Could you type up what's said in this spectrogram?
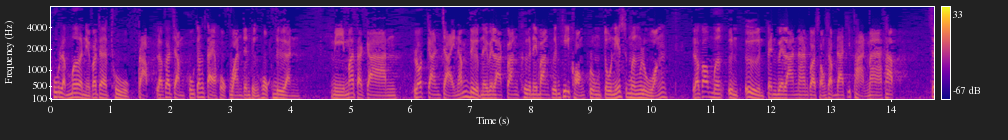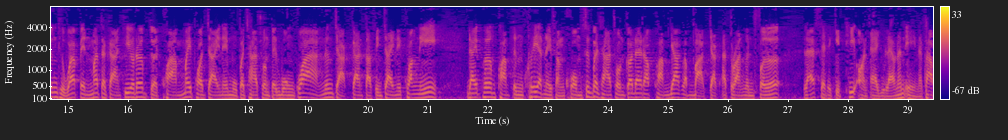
ผู้ละเมิดเนี่ยก็จะถูกปรับแล้วก็จำคุกตั้งแต่ 6 วันจนถึง 6 เดือน มีมาตรการลดการจ่ายน้ำดื่มในเวลากลางคืนในบางพื้นที่ของกรุงตูนิสเมืองหลวง แล้วก็เมืองอื่น ๆ เป็นเวลานานกว่า 2 สัปดาห์ที่ผ่านมาครับ ซึ่งถือว่าเป็นมาตรการที่เริ่มเกิดความไม่พอใจในหมู่ประชาชนเป็นวงกว้าง เนื่องจากการตัดสินใจในครั้งนี้ ได้เพิ่มความตึงเครียดในสังคม ซึ่งประชาชนก็ได้รับความยากลำบากจากอัตราเงินเฟ้อ และเศรษฐกิจที่อ่อนแออยู่แล้วนั่นเองนะครับ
